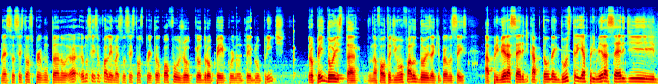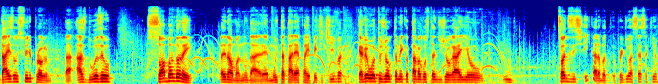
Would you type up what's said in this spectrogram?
Né, se vocês estão se perguntando... Eu, eu, não sei se eu falei, mas se vocês estão se perguntando qual foi o jogo que eu dropei por não ter blueprint... Dropei dois, tá? Na falta de um, eu falo dois aqui pra vocês. A primeira série de Capitão da Indústria e a primeira série de Dyson Sphere Program, tá? As duas eu só abandonei. Falei, não, mano, não dá. É muita tarefa repetitiva. Quer ver o outro jogo também que eu tava gostando de jogar e eu... Só desisti. Ih, caramba, eu perdi o acesso aqui, ó.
